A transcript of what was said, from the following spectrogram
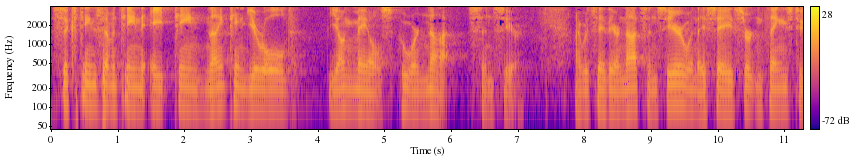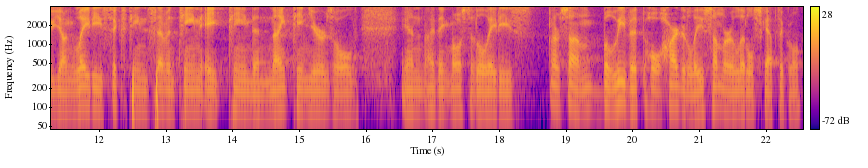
16, 17, 18, 19 year old young males who are not sincere. I would say they are not sincere when they say certain things to young ladies 16, 17, 18, and 19 years old. And I think most of the ladies, or some, believe it wholeheartedly. Some are a little skeptical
